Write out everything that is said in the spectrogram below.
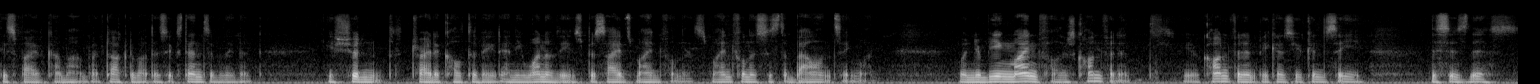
these five come up. I've talked about this extensively, that you shouldn't try to cultivate any one of these besides mindfulness. Mindfulness is the balancing one. When you're being mindful, there's confidence. You're confident because you can see this is this.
